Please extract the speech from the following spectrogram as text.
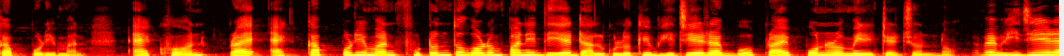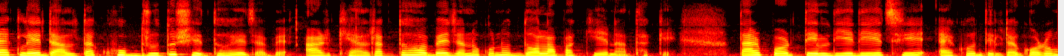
কাপ পরিমাণ। এখন প্রায় এক কাপ পরিমাণ ফুটন্ত গরম পানি দিয়ে ডালগুলোকে ভিজিয়ে রাখব প্রায় পনেরো মিনিটের জন্য। তবে ভিজিয়ে রাখলে ডালটা খুব দ্রুত সিদ্ধ হয়ে যাবে। আর খেয়াল রাখতে হবে যেন কোনো দলা পাকিয়ে না থাকে। তারপর তেল দিয়ে দিয়েছি। এখন তেলটা গরম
